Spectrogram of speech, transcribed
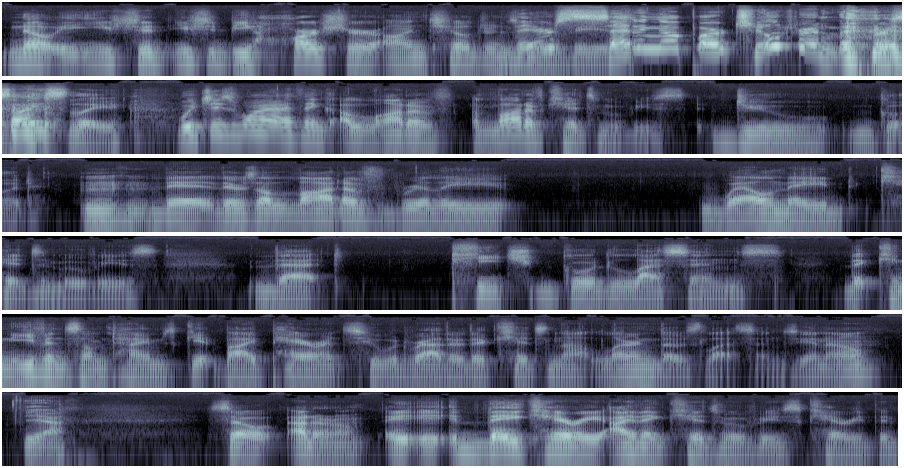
no it, you should you should be harsher on children's They're movies setting up our children. precisely which is why i think a lot of a lot of kids movies do good Mm-hmm. there, there's a lot of really well made kids movies that teach good lessons that can even sometimes get by parents who would rather their kids not learn those lessons you know yeah. so i don't know it, it, they carry i think kids movies carry the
